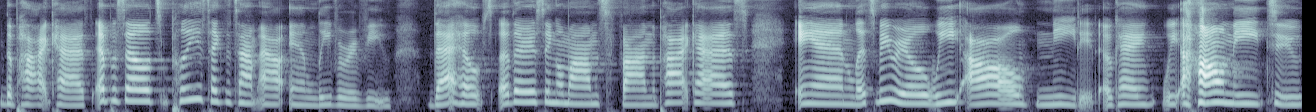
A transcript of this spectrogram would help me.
the podcast episodes, please take the time out and leave a review. That helps other single moms find the podcast and let's be real, we all need it, okay? We all need to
